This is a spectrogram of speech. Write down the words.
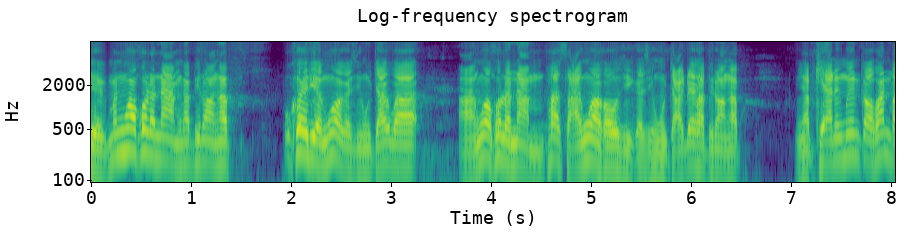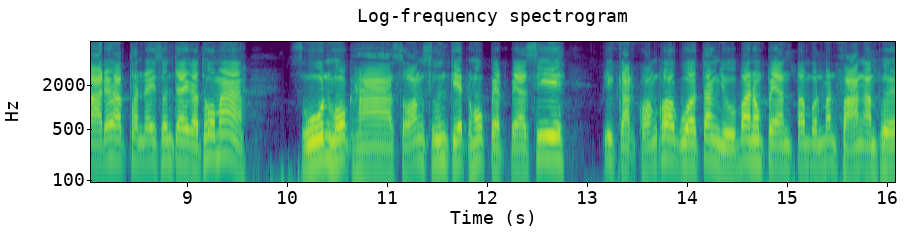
ถือมันง้อคนละน้ำครับพี่น้องครับผู้เคยเลี้ยงง้อก็สิหูจักว่าอ่างัวคนละนำภาษางัวเขาสิกับสิหูจักได้ครับพี่น้องครับ นี่ครับแค่หนึ่งหมื่นเก้าพันบาทนะครับท่านใดสนใจก็โทรมาศูนย์หกห้าสองศูนย์เจ็ดหกแปดแปดสี่พิกัดของข้อกัวตั้งอยู่บ้านน้องแปนตำบลบ้านฝางอำเภอ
